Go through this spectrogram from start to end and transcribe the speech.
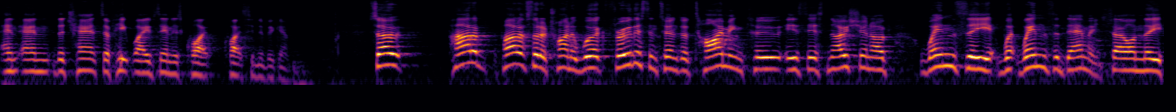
and, and the chance of heat waves then is quite, quite significant. So part of, part of sort of trying to work through this in terms of timing too is this notion of when's the, when's the damage. So on the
